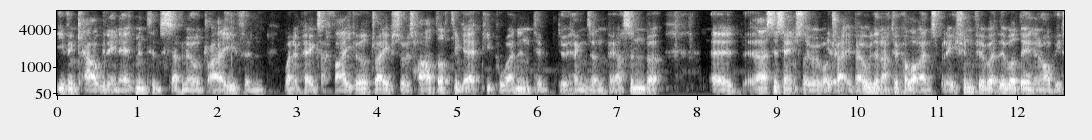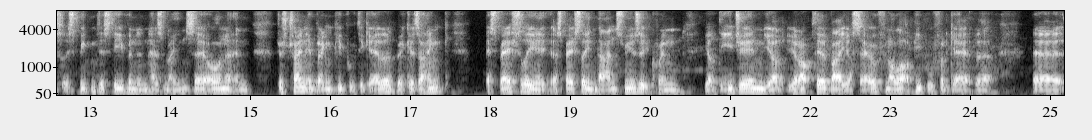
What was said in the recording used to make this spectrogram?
even Calgary and Edmonton seven hour drive and Winnipeg's a five hour drive, so it's harder to get people in and to do things in person. But uh, that's essentially what we're yeah. trying to build. And I took a lot of inspiration for what they were doing, and obviously speaking to Stephen and his mindset on it, and just trying to bring people together because I think especially especially in dance music when you're DJing, you're you're up there by yourself, and a lot of people forget that uh,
